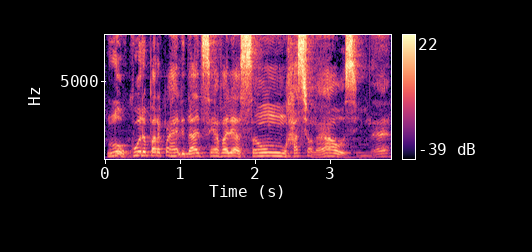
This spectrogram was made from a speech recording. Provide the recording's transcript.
loucura para com a realidade sem avaliação racional, assim, né?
